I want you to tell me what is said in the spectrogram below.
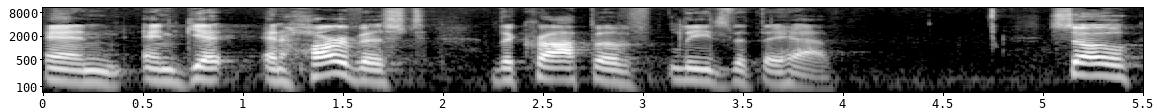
and, and get and harvest the crop of leads that they have. So,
